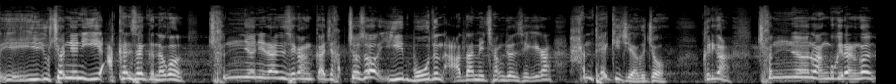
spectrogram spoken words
6천 년이 이 악한 세상 끝나고 천 년이라는 세상까지 합쳐서 이 모든 아담이 창조한 세계가 한 패키지야, 그렇죠? 그러니까 천년 왕국이라는 건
